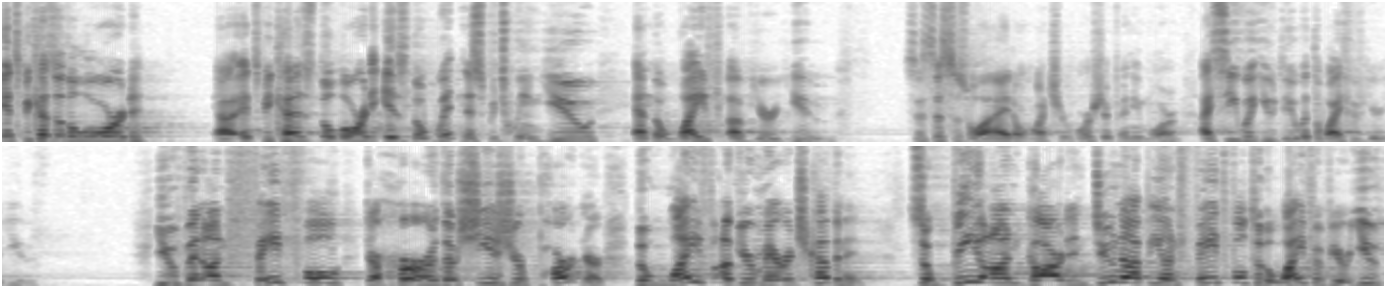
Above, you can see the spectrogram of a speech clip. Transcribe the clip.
It's because of the Lord, uh, it's because the Lord is the witness between you and the wife of your youth. Says, This is why I don't want your worship anymore. I see what you do with the wife of your youth. You've been unfaithful to her, though she is your partner, the wife of your marriage covenant. So be on guard and do not be unfaithful to the wife of your youth.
